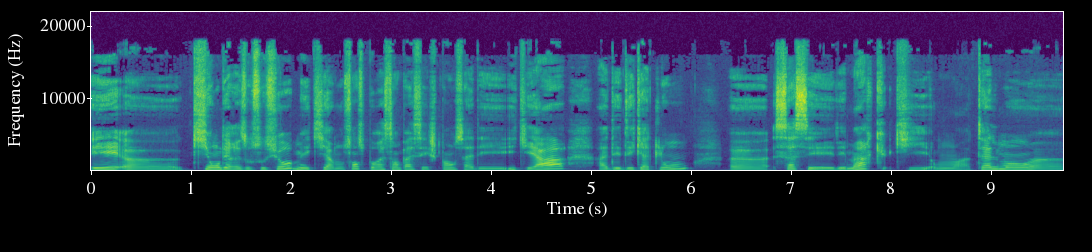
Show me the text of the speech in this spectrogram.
et euh, qui ont des réseaux sociaux, mais qui, à mon sens, pourraient s'en passer. Je pense à des Ikea, à des Decathlon. Euh, ça, c'est des marques qui ont tellement euh,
